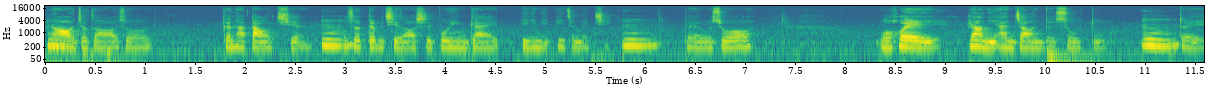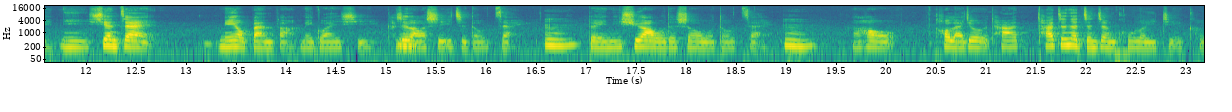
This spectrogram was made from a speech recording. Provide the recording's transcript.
然后我就跟他说，跟他道歉。嗯，我说对不起，老师不应该逼你逼这么紧。嗯，对我说我会让你按照你的速度。嗯，对你现在。没有办法，没关系。可是老师一直都在。嗯，对你需要我的时候，我都在。嗯，然后后来就他他真的整整哭了一节课。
